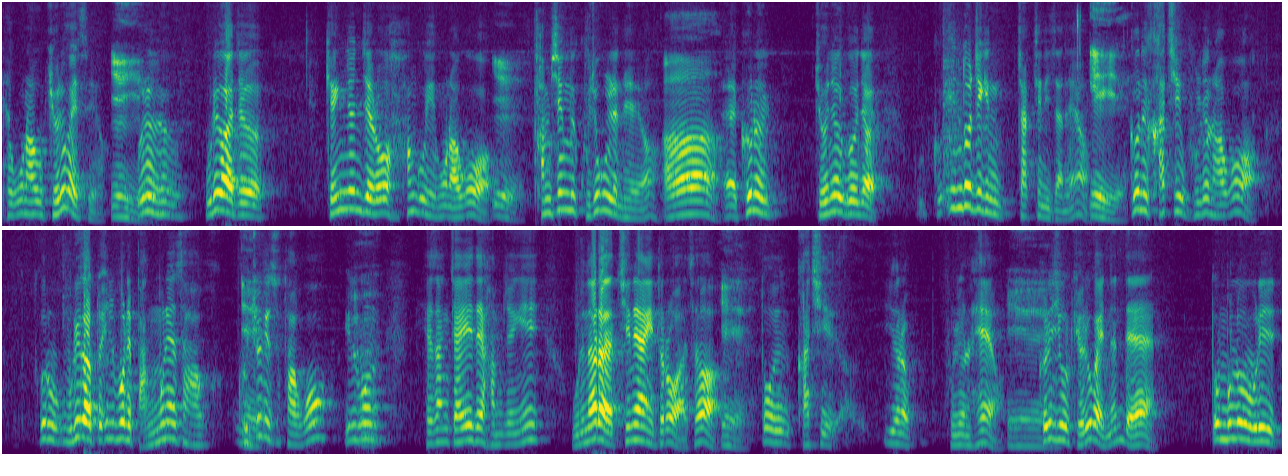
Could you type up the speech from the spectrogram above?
해군하고 교류가 있어요. 예, 예. 우리가 저 갱년제로 한국 해군하고 예. 탐색 및 구조 훈련해요. 아. 예, 그거는 전혀 그냥 그 인도적인 작전이잖아요. 예. 예. 그거는 같이 훈련하고 그리고 우리가 또 일본에 방문해서 하고 예. 그쪽에서 타고 일본 해상자위대 함정이 우리나라 진해항에 들어와서 예. 또 같이 연합 훈련을 해요. 예. 그런 식으로 교류가 있는데 또 물론 우리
